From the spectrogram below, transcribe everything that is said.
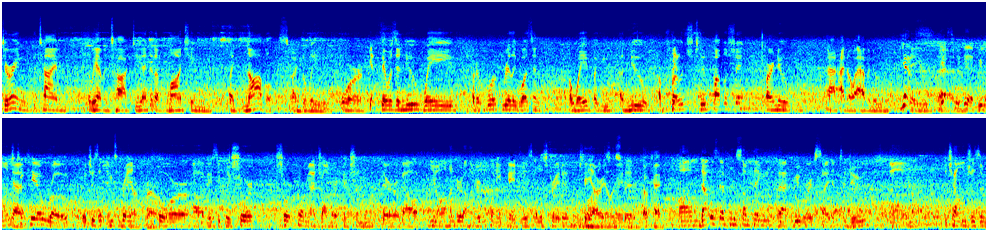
during the time that we haven't talked, you ended up launching like novels, I believe, or Yes. there was a new wave, but it w- really wasn't a wave, but you a new approach Yes. to publishing or a new, I know, avenue. Yes, you, yes, uh, we did. We launched yeah. TKO Road, which is an imprint for uh, basically short, short format genre fiction. They're about you know 100, 120 pages, illustrated. They are illustrated. Okay. Um, that was definitely something that we were excited to do. Um, the challenges of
